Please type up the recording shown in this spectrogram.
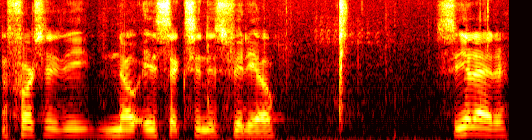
Unfortunately, no insects in this video. See you later.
